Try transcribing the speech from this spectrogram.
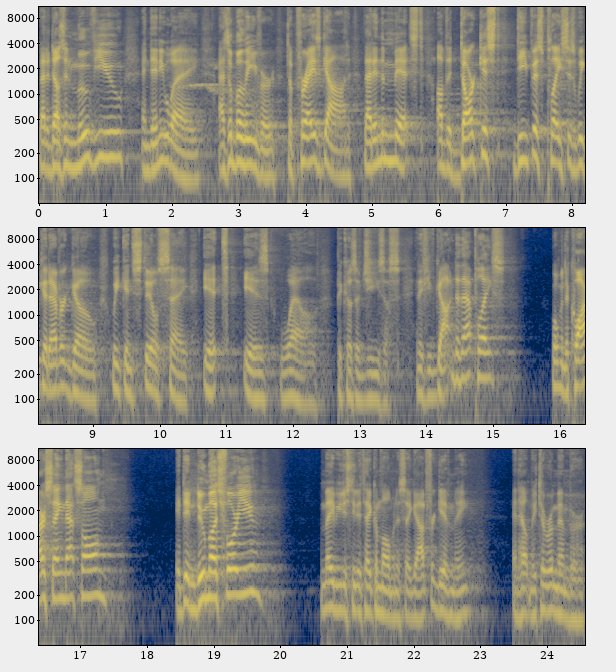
that it doesn't move you in any way as a believer to praise God that in the midst of the darkest, deepest places we could ever go, we can still say, It is well because of Jesus. And if you've gotten to that place, well, when the choir sang that song, it didn't do much for you, maybe you just need to take a moment and say, God, forgive me and help me to remember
